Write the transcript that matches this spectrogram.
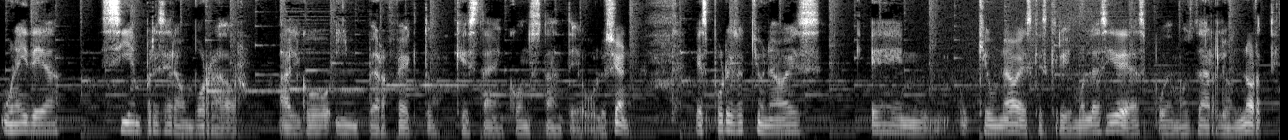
Una idea siempre será un borrador, algo imperfecto que está en constante evolución. Es por eso que una vez em, que una vez que escribimos las ideas podemos darle un norte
